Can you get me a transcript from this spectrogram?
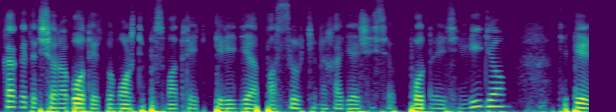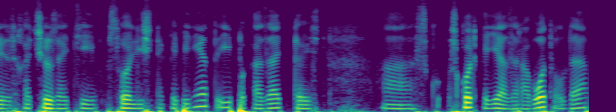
Как это все работает, вы можете посмотреть, перейдя по ссылке, находящейся под этим видео. Теперь хочу зайти в свой личный кабинет и показать, то есть а, сколько я заработал, да,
